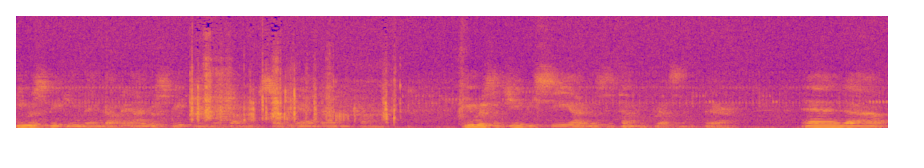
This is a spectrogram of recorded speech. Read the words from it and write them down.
he was speaking Bengali, I was speaking Bengali, so we had that in common. He was the GBC, I was the temple president there. And, uh,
